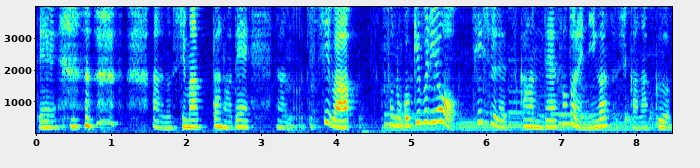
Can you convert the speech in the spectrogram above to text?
あのしまったのであの父はそのゴキブリをティッシュで掴んで外に逃がすしかなく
